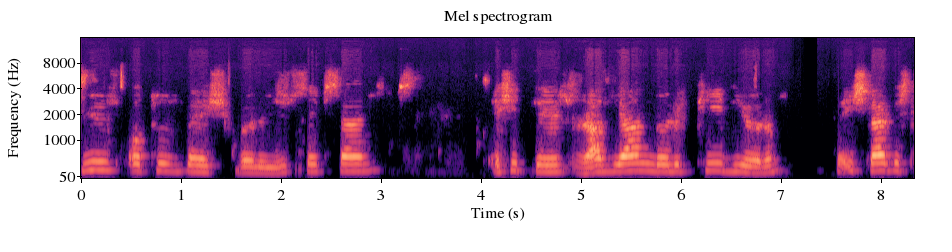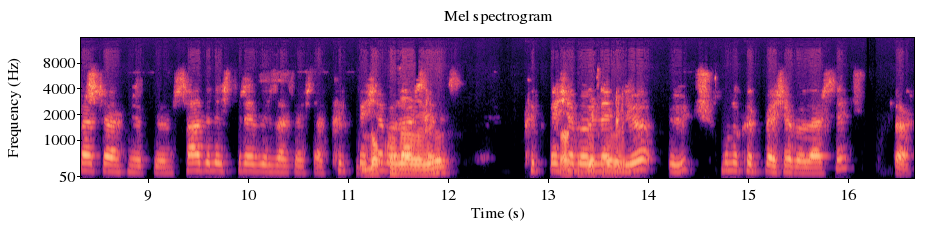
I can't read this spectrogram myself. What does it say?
135 bölü 180 eşittir radyan bölü pi diyorum. Ve içler dışlar çarpımı yapıyorum. Sadeleştirebiliriz arkadaşlar. 45'e Dokuza bölüyorum. bölerseniz 45'e 45'e bölünebiliyor. 3. Bunu 45'e bölersek 4.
